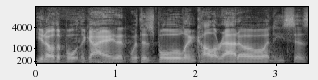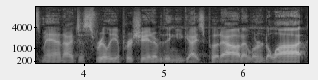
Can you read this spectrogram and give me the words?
you know the bull, the guy that, with his bowl in Colorado, and he says, "Man, I just really appreciate everything you guys put out. I learned a lot.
